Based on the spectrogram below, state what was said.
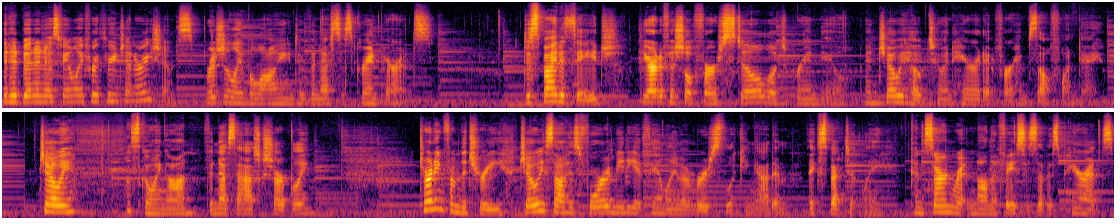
It had been in his family for three generations, originally belonging to Vanessa's grandparents. Despite its age, the artificial fir still looked brand new, and Joey hoped to inherit it for himself one day. Joey, what's going on? Vanessa asked sharply. Turning from the tree, Joey saw his four immediate family members looking at him, expectantly, concern written on the faces of his parents,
